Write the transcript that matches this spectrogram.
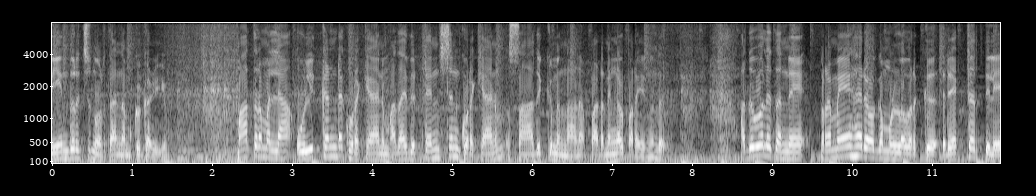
നിയന്ത്രിച്ചു നിർത്താൻ നമുക്ക് കഴിയും. മാത്രമല്ല ഉത്കണ്ഠ കുറയ്ക്കാനും അതായത് ടെൻഷൻ കുറയ്ക്കാനും സാധിക്കുമെന്നാണ് പഠനങ്ങൾ പറയുന്നത്. അതുപോലെ തന്നെ പ്രമേഹ രോഗമുള്ളവർക്ക് രക്തത്തിലെ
